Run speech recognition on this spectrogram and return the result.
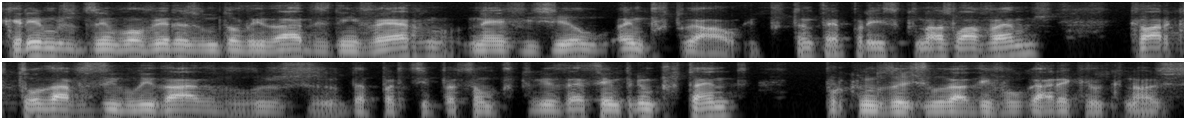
queremos desenvolver as modalidades de inverno, neve e gelo em Portugal. E, portanto, é para isso que nós lá vamos. Claro que toda a visibilidade dos, da participação portuguesa é sempre importante, porque nos ajuda a divulgar aquilo que nós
